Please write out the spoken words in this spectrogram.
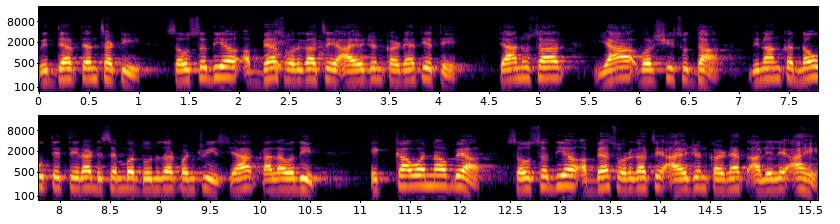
विद्यार्थ्यांसाठी संसदीय अभ्यास वर्गाचे आयोजन करण्यात येते. त्यानुसार या वर्षीसुद्धा दिनांक नऊ ते तेरा डिसेंबर दोन हजार पंचवीस या कालावधीत एक्कावन्नाव्या संसदीय अभ्यास वर्गाचे आयोजन करण्यात आलेले आहे.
